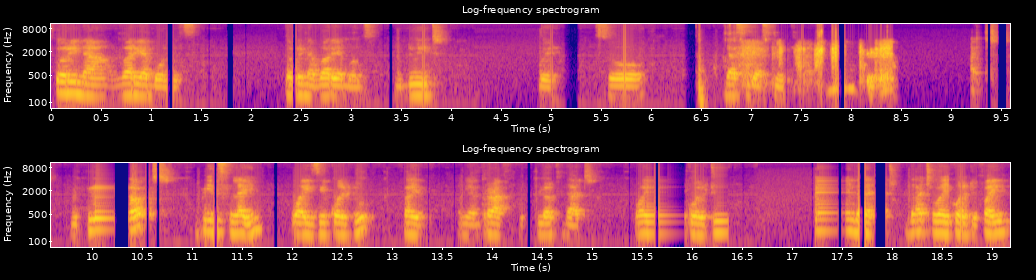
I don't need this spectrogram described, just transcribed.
Story na variables. Story na variables. You do it way so that's just it we plot this line y is equal to 5 on your graph we plot that. Y equal to and that that y equal to 5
